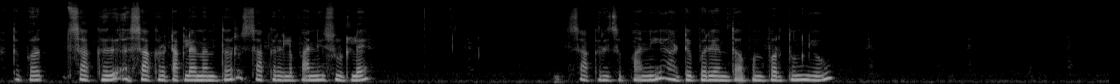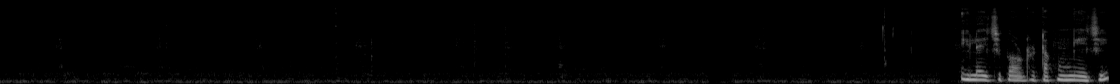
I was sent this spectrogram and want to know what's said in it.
आता परत साखर साखर टाकल्यानंतर साखरेला पाणी सुटलं आहे साखरेचं पाणी आटेपर्यंत आपण परतून घेऊ. इलायची पावडर टाकून घ्यायची.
